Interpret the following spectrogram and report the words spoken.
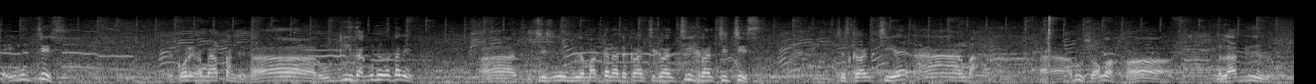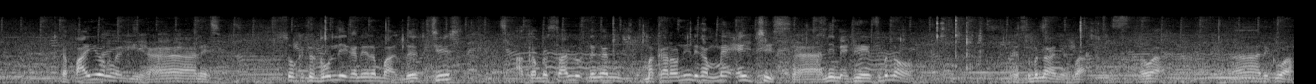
eh. Ini cheese. Korek sampai atas ni. Ha, rugi tak guna kata ni. Ha, cheese ni bila makan ada crunchy-crunchy, crunchy cheese. Cheese crunchy eh. Ha, nampak. Ha, aduh insya-Allah. Ha, belaga. Kita payung lagi. Ha, ni. So kita golekkan dia nampak. The cheese akan bersalut dengan makaroni dengan mac and cheese. Ha, ni mac cheese yang sebenar. Yang sebenarnya, Pak. Nampak? Ha, dia keluar.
